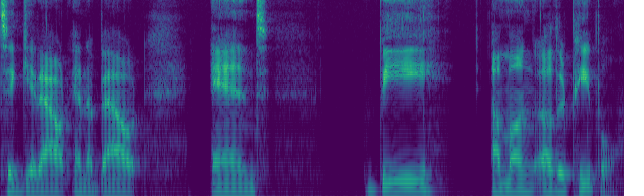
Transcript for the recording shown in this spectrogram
to get out and about and be among other people.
